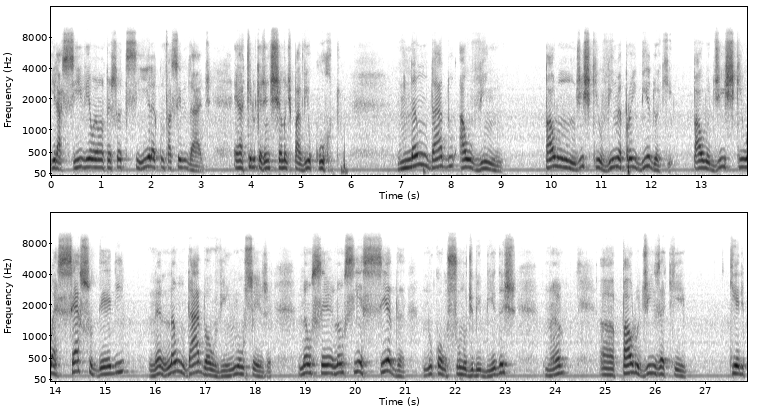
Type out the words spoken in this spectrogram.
Irascível é uma pessoa que se ira com facilidade é aquilo que a gente chama de pavio curto. Não dado ao vinho. Paulo não diz que o vinho é proibido aqui. Paulo diz que o excesso dele, né, não dado ao vinho, ou seja, não, ser, não se exceda no consumo de bebidas. Né? Uh, Paulo diz aqui que ele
